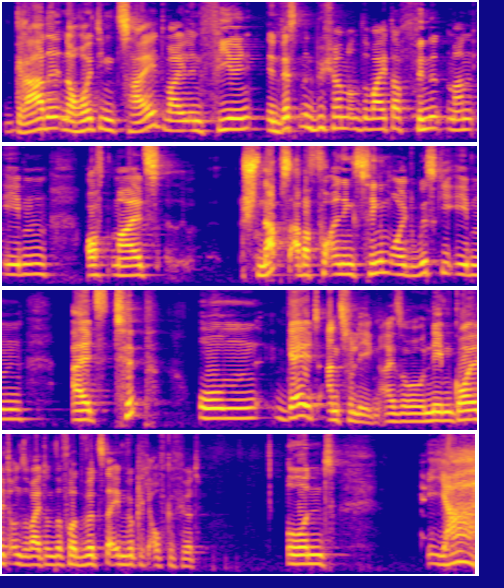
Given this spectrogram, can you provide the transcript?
gerade in der heutigen Zeit, weil in vielen Investmentbüchern und so weiter findet man eben oftmals Schnaps, aber vor allen Dingen Single Old Whisky eben als Tipp, um Geld anzulegen. Also neben Gold und so weiter und so fort wird es da eben wirklich aufgeführt. Und ja,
